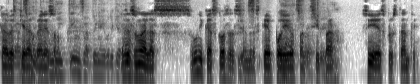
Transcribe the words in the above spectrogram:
Tal vez quieras ver eso. Esa es una de las únicas cosas en las que he podido participar. Sí, es frustrante.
